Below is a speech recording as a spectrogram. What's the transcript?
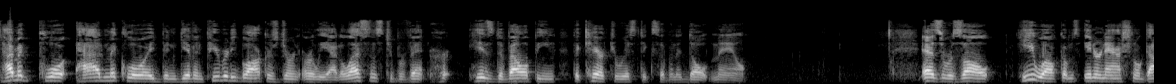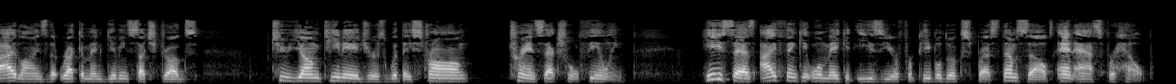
had, McPlo- had McLeod been given puberty blockers during early adolescence to prevent her, his developing the characteristics of an adult male. As a result, he welcomes international guidelines that recommend giving such drugs to young teenagers with a strong transsexual feeling. He says, I think it will make it easier for people to express themselves and ask for help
